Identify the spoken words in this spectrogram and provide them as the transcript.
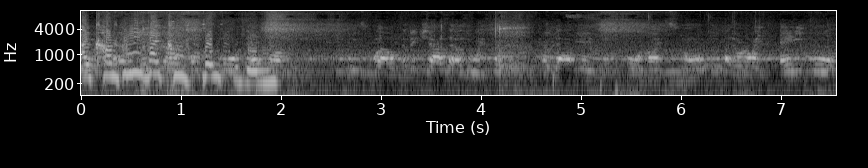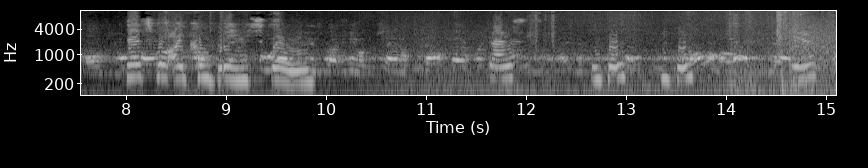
I can't believe I killed both of them. That's what I call being screwed. Guys, people, people, yeah.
